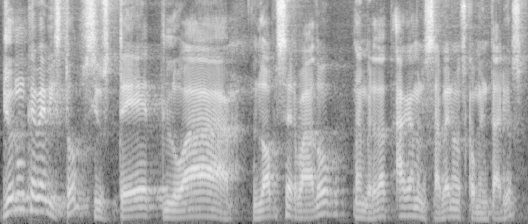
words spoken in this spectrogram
Yo nunca había visto, si usted lo ha, lo observado, en verdad háganmelo saber en los comentarios,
